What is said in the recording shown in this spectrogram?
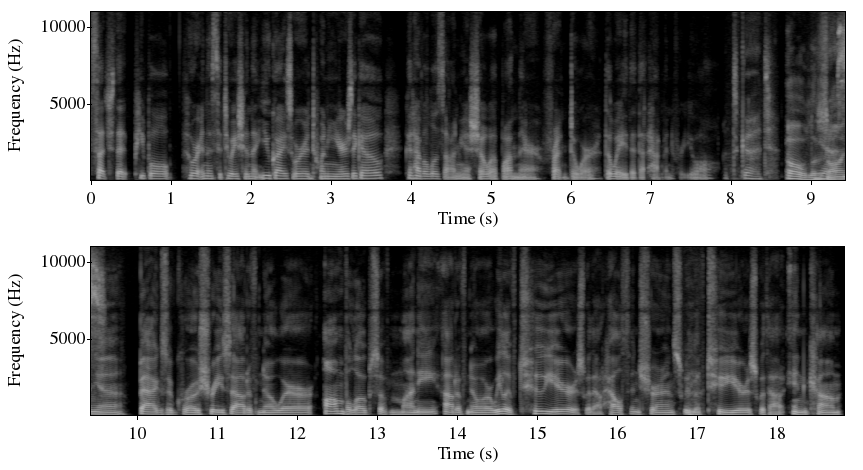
such that people who are in the situation that you guys were in 20 years ago could have a lasagna show up on their front door the way that that happened for you all. That's good. Oh, lasagna, yes. Bags of groceries out of nowhere, envelopes of money out of nowhere. We lived two years without health insurance. We mm. lived two years without income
